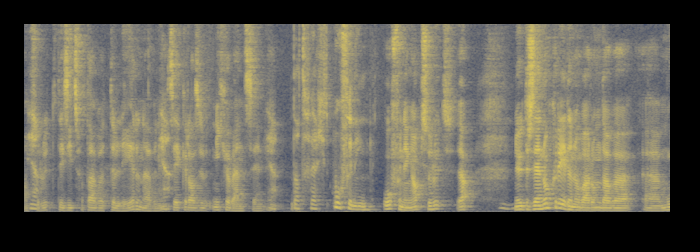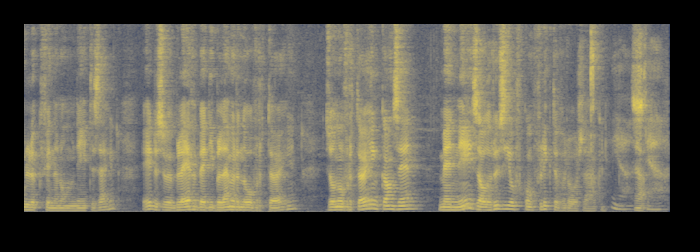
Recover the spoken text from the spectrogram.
absoluut. Het is iets wat we te leren hebben. Ja. zeker als we het niet gewend zijn. Ja, dat vergt oefening. Oefening, absoluut. Ja. Nu, er zijn nog redenen waarom dat we eh, moeilijk vinden om nee te zeggen. Dus we blijven bij die belemmerende overtuiging. Zo'n overtuiging kan zijn, mijn nee zal ruzie of conflicten veroorzaken. Juist, Ja. ja.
